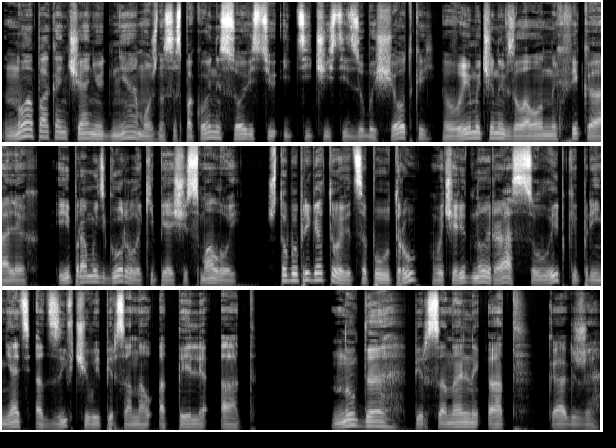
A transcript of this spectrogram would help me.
Ну а по окончанию дня можно со спокойной совестью идти чистить зубы щеткой, вымоченной в зловонных фекалиях, и промыть горло кипящей смолой, чтобы приготовиться поутру в очередной раз с улыбкой принять отзывчивый персонал отеля «Ад». Ну да, персональный ад, как же.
